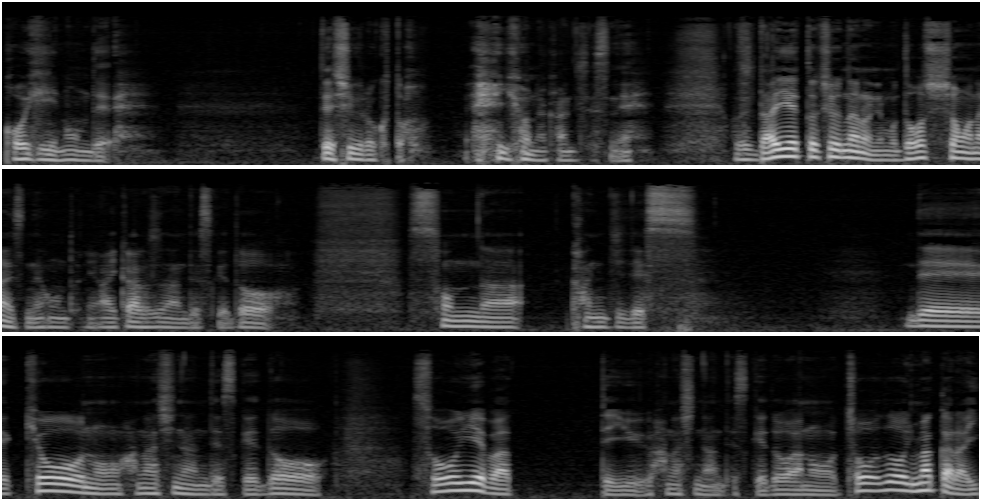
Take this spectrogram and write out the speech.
コーヒー飲んでで収録と いうような感じですね。私ダイエット中なのにもうどうしようもないですね本当に。相変わらずなんですけどそんな感じです。で今日の話なんですけどそういえばっていう話なんですけどあのちょうど今から1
